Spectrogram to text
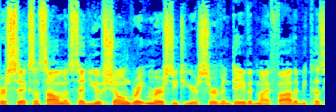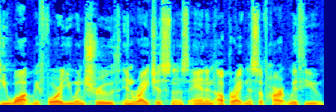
Verse 6 And Solomon said, You have shown great mercy to your servant David, my father, because he walked before you in truth, in righteousness, and in uprightness of heart with you.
